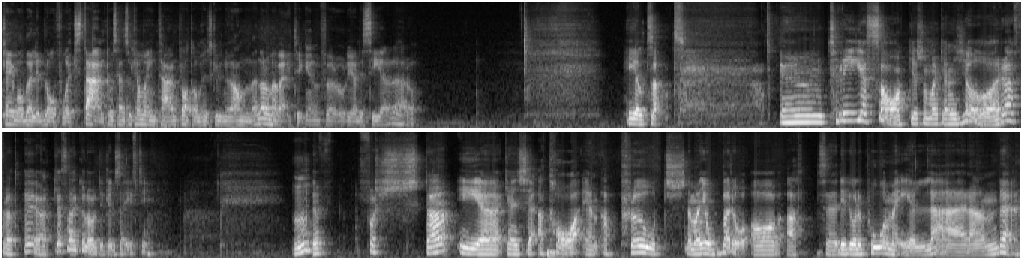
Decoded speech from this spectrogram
kan ju vara väldigt bra att få externt och sen så kan man internt prata om hur ska vi nu använda de här verktygen för att realisera det här då. Helt sant. Ehm, tre saker som man kan göra för att öka psychological safety. Mm. Den första är kanske att ha en approach när man jobbar då av att eh, det vi håller på med är lärande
